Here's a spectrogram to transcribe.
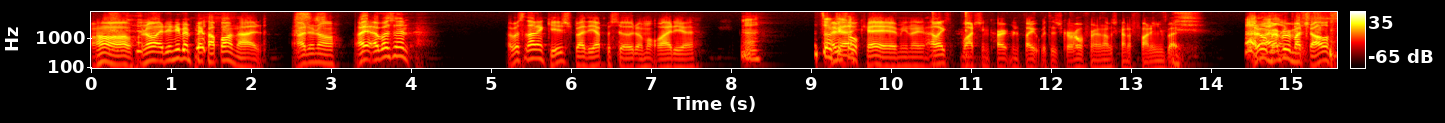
Oh no, I didn't even pick up on that. I don't know. I, I wasn't. I was not engaged by the episode. I won't lie to you. Yeah, it's I mean, okay. It's okay. I mean, I, I liked watching Cartman fight with his girlfriend. That was kind of funny, but oh, I don't remember like much else.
